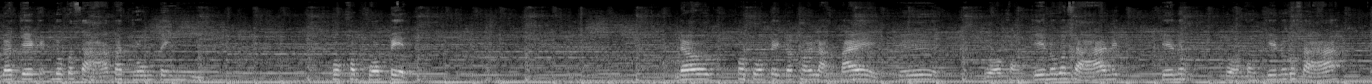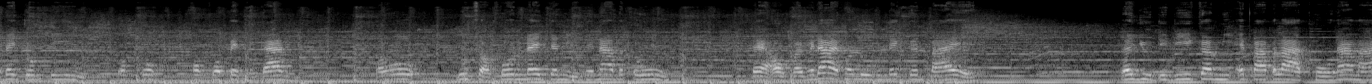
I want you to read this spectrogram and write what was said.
แล้วเจนกกระสาก็โจมตี พวกครอบครัวเป็ด แล้วครอบครัวเป็ดก็ถอยหลังไปคือหัวของเจนกกระสาเจนกหัวของเจนกกระสาก็ได้โจมตี พวกพวกครอบครัวเป็ดเหมือนกันแล้วลูกสองคนได้จะหนีไปหน้าประตู แต่ออกไปไม่ได้เพราะรูมันเล็กเกินไป แล้วอยู่ดีๆ ก็มีไอ้ปลาประหลาดโผล่หน้ามา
